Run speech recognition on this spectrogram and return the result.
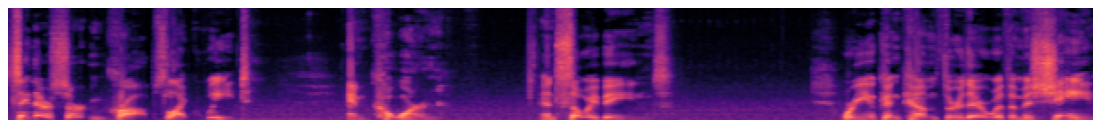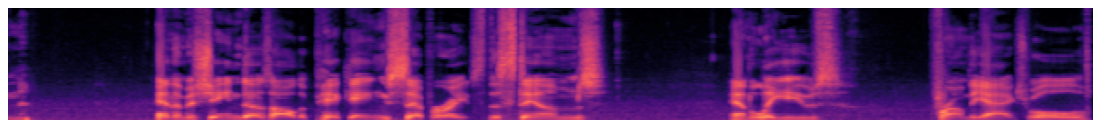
See, there are certain crops like wheat and corn and soybeans where you can come through there with a machine and the machine does all the picking, separates the stems and leaves from the actual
